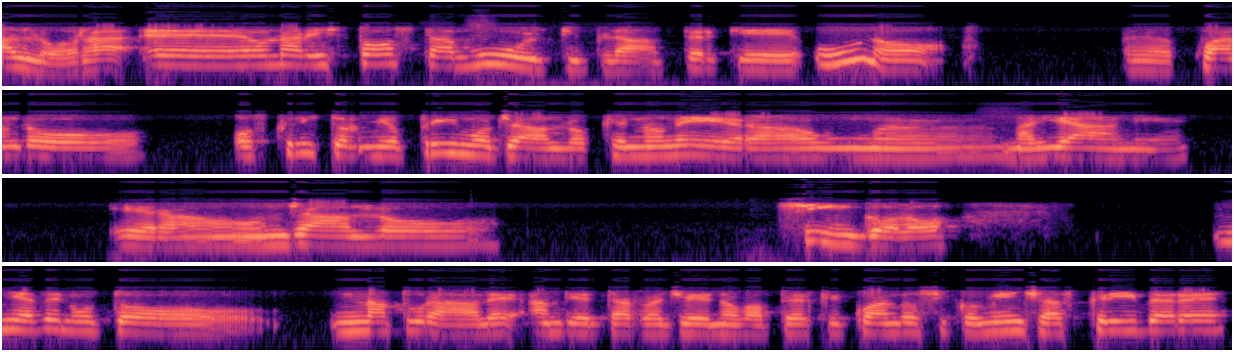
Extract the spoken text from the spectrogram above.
Allora, è una risposta multipla perché uno, eh, quando ho scritto il mio primo giallo che non era un uh, Mariani, era un giallo singolo, mi è venuto naturale ambientarlo a Genova perché quando si comincia a scrivere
